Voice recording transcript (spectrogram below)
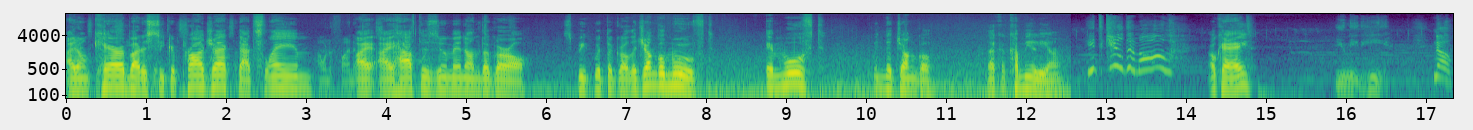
I don't care about a secret project. That's lame. I want to find out. I, I have to zoom in on the girl. Speak with the girl. The jungle moved. It moved in the jungle. Like a chameleon. It killed them all! Okay. You mean he? No,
